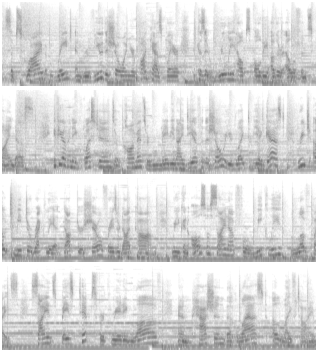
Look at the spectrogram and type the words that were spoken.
subscribe, rate, and review the show on your podcast player because it really helps all the other elephants find us. If you have any questions or comments, or maybe an idea for the show or you'd like to be a guest, reach out to me directly at drcherylfraser.com, where you can also sign up for weekly Love Bites, science based tips for creating love and passion that last a lifetime.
